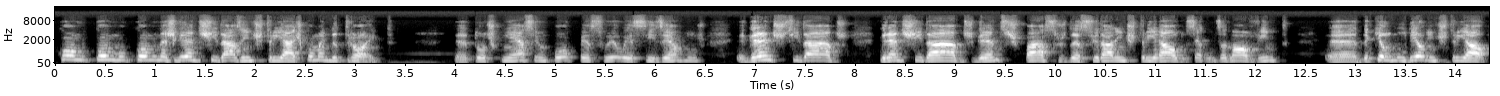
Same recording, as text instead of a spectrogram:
Como, como, como nas grandes cidades industriais, como em Detroit. Eh, todos conhecem um pouco, penso eu, esses exemplos. Grandes cidades, grandes cidades, grandes espaços da sociedade industrial do século XIX, XX, eh, daquele modelo industrial,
